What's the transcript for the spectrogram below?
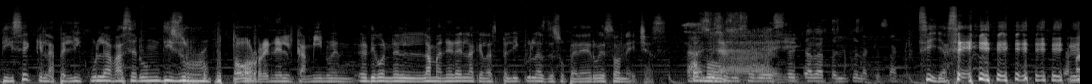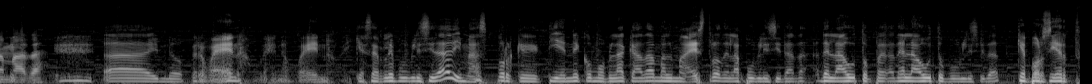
dice que la película va a ser un disruptor en el camino, en, eh, digo, en el- la manera en la que las películas de superhéroes son hechas. Ay, Como- de Ay. este cada película que saca. Sí, ya sé. Qué mamada. Ay, no. Pero bueno, bueno, bueno. Hay que hacerle publicidad y más porque tiene como Black Adam al maestro de la publicidad, de la, auto, de la autopublicidad. Que por cierto,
